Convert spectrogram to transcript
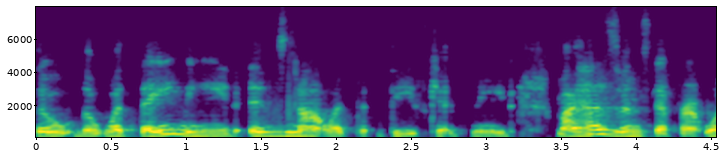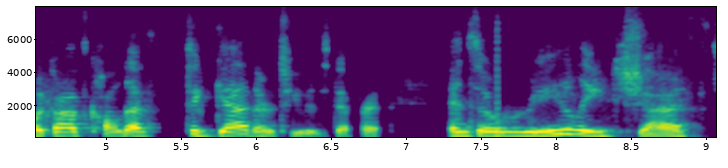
So the, what they need is not what the, these kids need. My husband's different. What God's called us together to is different. And so really just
